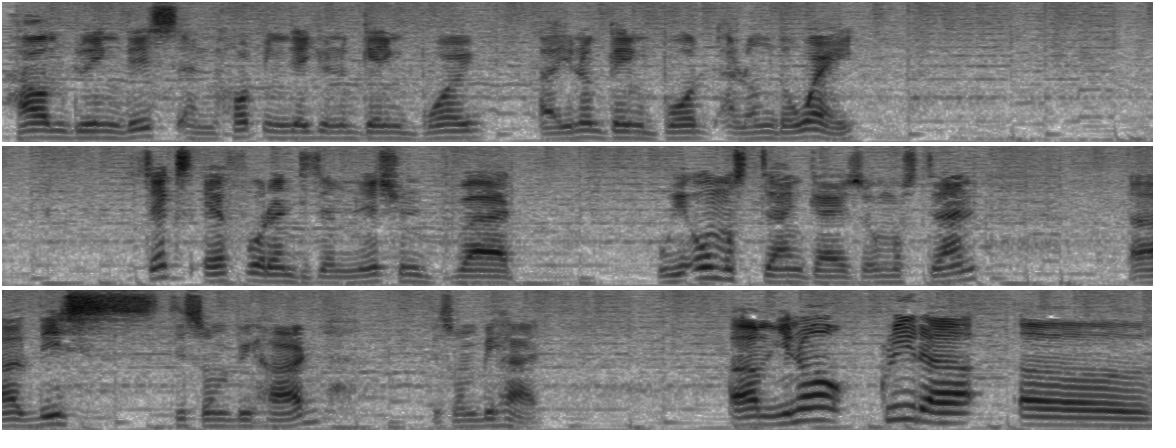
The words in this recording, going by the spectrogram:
how i'm doing this and hoping that you're not getting bored uh, you're not getting bored along the way. It takes effort and determination but we're almost done guys almost done. Uh, this this won't be hard. This won't be hard. Um you know Krita uh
